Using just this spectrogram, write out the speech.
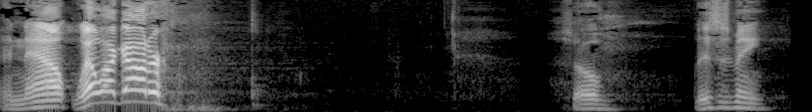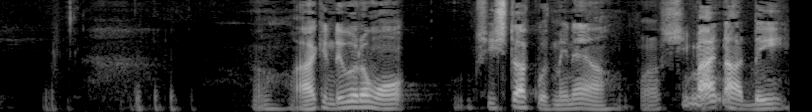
And now, well, I got her. So, this is me. Well, I can do what I want. She's stuck with me now. Well, she might not be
